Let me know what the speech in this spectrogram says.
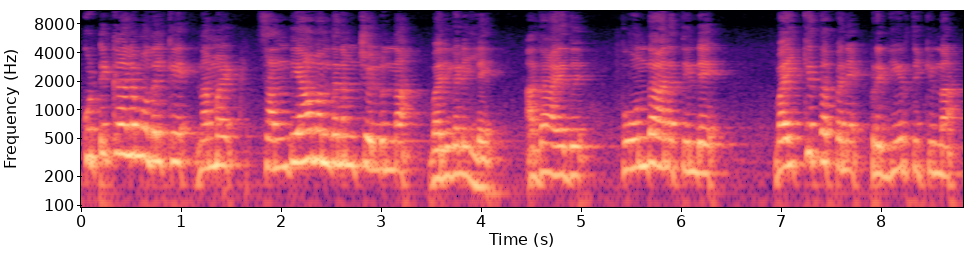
കുട്ടിക്കാലം മുതൽക്കേ നമ്മൾ സന്ധ്യാവന്ദനം ചൊല്ലുന്ന വരികളില്ലേ? അതായത് പൂന്താനത്തിന്റെ വൈക്കത്തപ്പനെ പ്രകീർത്തിക്കുന്ന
